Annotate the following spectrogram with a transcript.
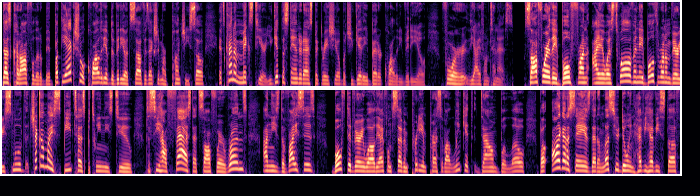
does cut off a little bit, but the actual quality of the video itself is actually more punchy. So it's kind of mixed here. You get the standard aspect ratio, but you get a better quality video for the iPhone XS. Software, they both run iOS 12 and they both run them very smooth. Check out my speed test between these two to see how fast that software runs on these devices. Both did very well. The iPhone 7, pretty impressive. I'll link it down below. But all I got to say is that unless you're doing heavy, heavy stuff,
